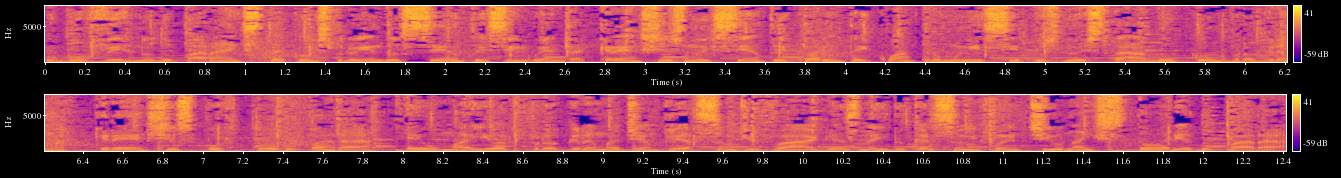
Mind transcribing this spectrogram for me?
O governo do Pará está construindo 150 creches nos 144 municípios do estado com o programa Creches por todo o Pará. É o maior programa de ampliação de vagas na educação infantil na história do Pará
